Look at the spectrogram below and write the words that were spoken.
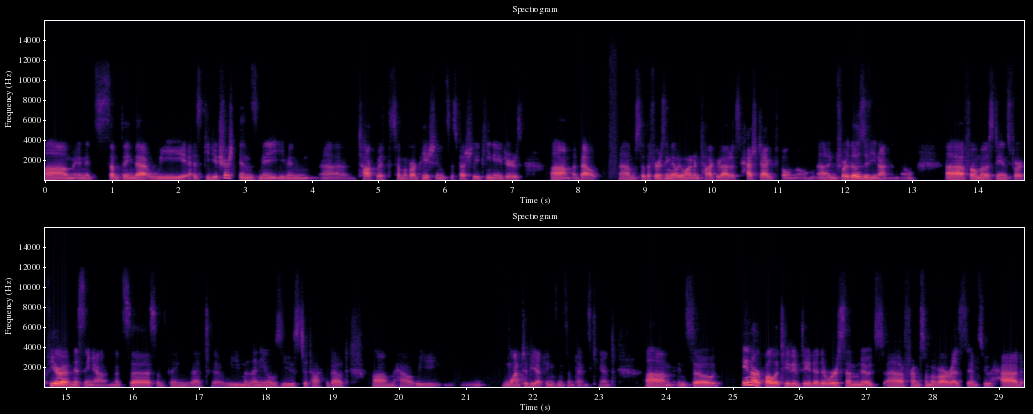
Um, and it's something that we as pediatricians may even uh, talk with some of our patients, especially teenagers, um, about. Um, so the first thing that we wanted to talk about is hashtag FOMO. Uh, and for those of you not know, uh, FOMO stands for fear of missing out. And that's uh, something that uh, we millennials use to talk about um, how we want to be at things and sometimes can't. Um, and so in our qualitative data, there were some notes uh, from some of our residents who had,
